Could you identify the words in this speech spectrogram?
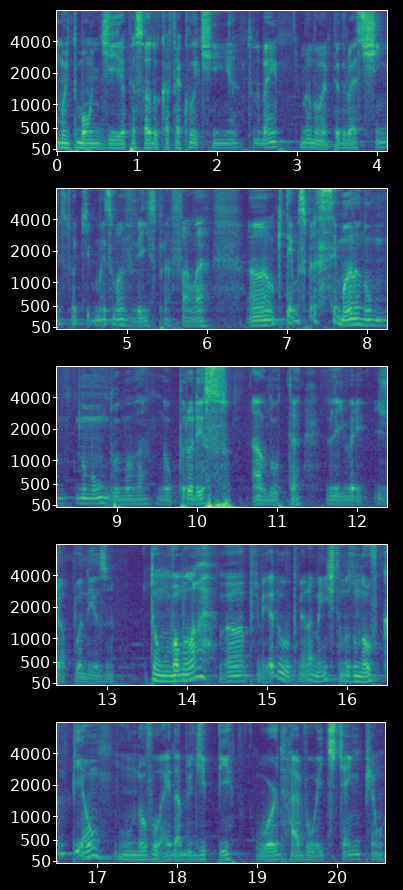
Muito bom dia, pessoal do Café com Lutinha. Tudo bem? Meu nome é Pedro Westin. Estou aqui mais uma vez para falar uh, o que temos para essa semana no, no mundo, no, no progresso, a luta livre japonesa. Então vamos lá. Uh, primeiro, primeiramente, temos um novo campeão, um novo IWGP World Heavyweight Champion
